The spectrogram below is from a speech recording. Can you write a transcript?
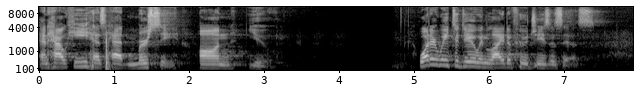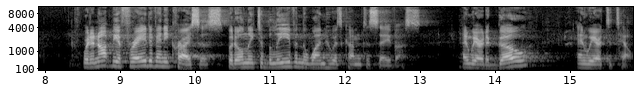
and how he has had mercy on you. What are we to do in light of who Jesus is? We're to not be afraid of any crisis, but only to believe in the one who has come to save us. And we are to go and we are to tell.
